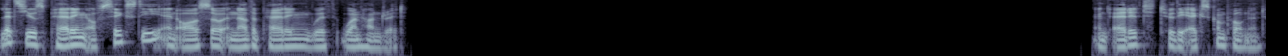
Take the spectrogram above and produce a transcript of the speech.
Let's use padding of 60 and also another padding with 100. And add it to the X component.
